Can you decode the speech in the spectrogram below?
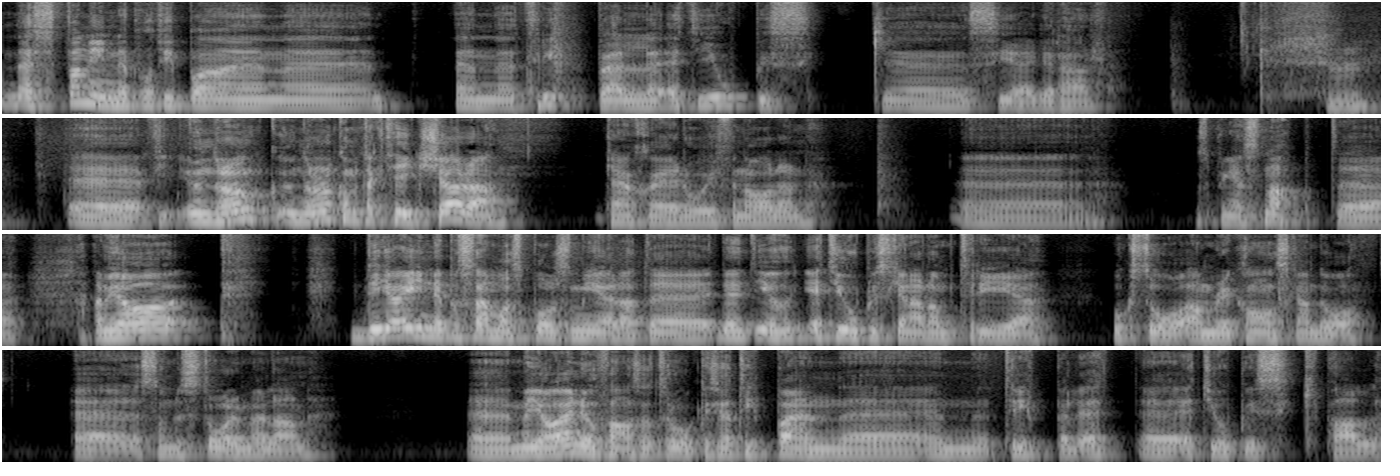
nästan inne på att tippa en, en trippel etiopisk eh, seger här. Eh, undrar, om, undrar om de kommer taktikköra kanske då i finalen. Eh, och springa snabbt. Eh, jag, det jag är inne på samma spår som er, att eh, det är etiopiskan är de tre och så amerikanskan då. Eh, som det står emellan. Eh, Men jag är nog fan så tråkig så jag tippar en, eh, en trippel et, eh, etiopisk pall.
